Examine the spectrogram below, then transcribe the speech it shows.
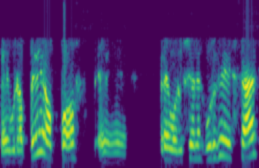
europeo post eh, revoluciones burguesas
